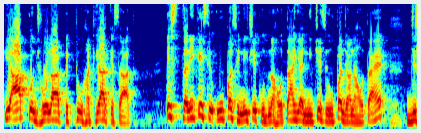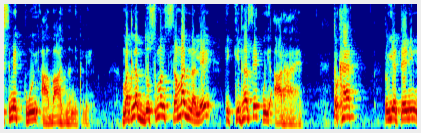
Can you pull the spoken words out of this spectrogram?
कि आपको झोला, पिट्ठू, हथियार के साथ इस तरीके से ऊपर से नीचे कूदना होता है या नीचे से ऊपर जाना होता है, जिसमें कोई आवाज़ न निकले। मतलब दुश्मन समझ न ले कि किधर से कोई आ रहा है। तो खैर तो ये ट्रेनिंग,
